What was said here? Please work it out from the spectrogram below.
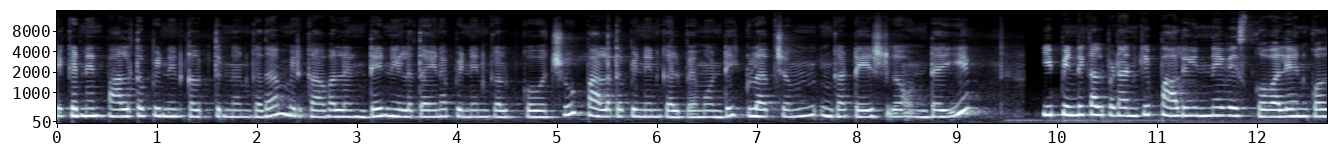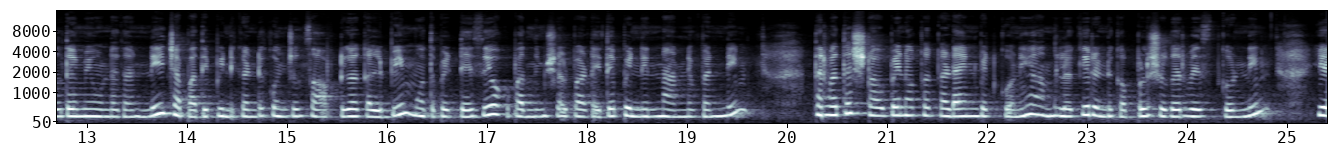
ఇక్కడ నేను పాలతో పిండిని కలుపుతున్నాను కదా. మీరు కావాలంటే నీళ్ళతో అయినా పిండిని కలుపుకోవచ్చు. పాలతో పిండిని కలిపామంటే గులాబ్ జామున్ ఇంకా టేస్ట్గా ఉంటాయి. ఈ పిండి కలపడానికి పాలు ఇన్నే వేసుకోవాలి. అని కొలత ఏమీ ఉండదండి. చపాతీ పిండి కంటే కొంచెం సాఫ్ట్గా కలిపి మూత పెట్టేసి ఒక పది నిమిషాల పాటు అయితే పిండిని నాననివ్వండి. తర్వాత స్టవ్ పైన ఒక కడాయిని పెట్టుకొని అందులోకి రెండు కప్పులు షుగర్ వేసుకోండి. ఏ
